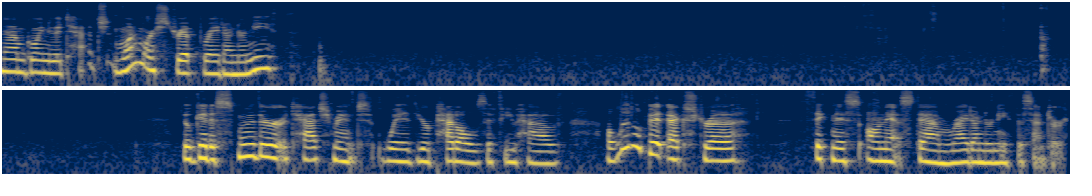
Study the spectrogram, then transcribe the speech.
now I'm going to attach one more strip right underneath. You'll get a smoother attachment with your petals if you have a little bit extra thickness on that stem right underneath the center.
